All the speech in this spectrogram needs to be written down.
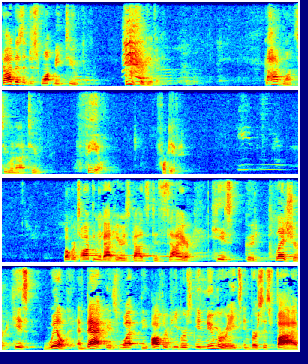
God doesn't just want me to be forgiven. God wants you and I to feel forgiven. What we're talking about here is God's desire, His good pleasure, His will. And that is what the author of Hebrews enumerates in verses 5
